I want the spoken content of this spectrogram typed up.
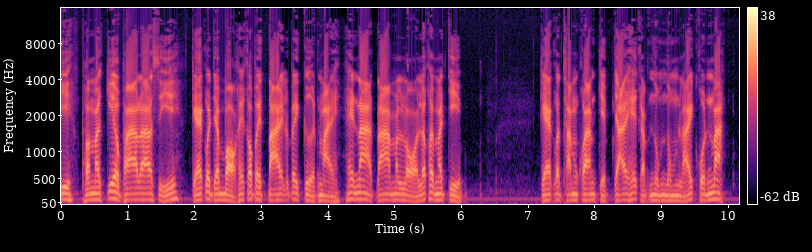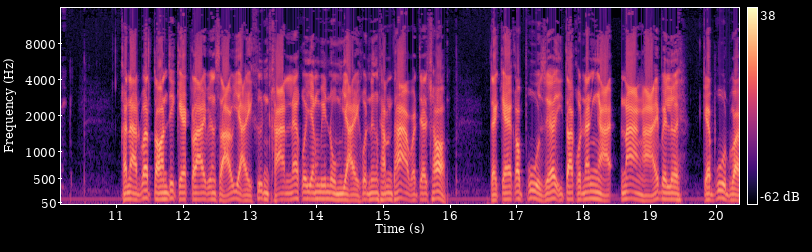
ดี พอมาเกี่ยวพาราสีแกก็จะบอกให้เขาไปตายแล้วไปเกิดใหม่ ให้หน้าตามันหล่อแล้วค่อยมาจีบ แกก็ทำความเจ็บใจให้กับหนุ่มๆหลายคนมาก ขนาดว่าตอนที่แกกลายเป็นสาวใหญ่ขึ้นคานแล้วก็ยังมีหนุ่มใหญ่คนหนึ่งทำท่าว่าจะชอบ แต่แกก็พูดเสียอีตาคนนั้นหงายหน้าหงายไปเลย แกพูดว่า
